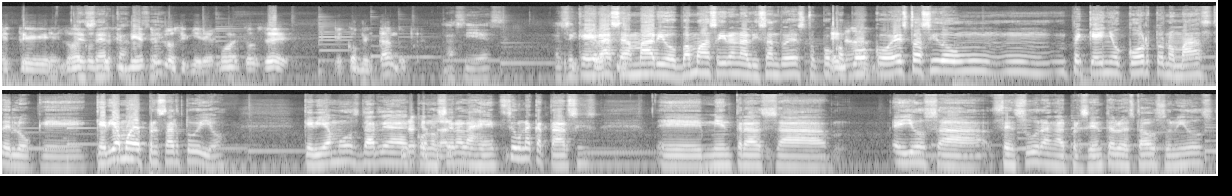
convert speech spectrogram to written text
este, los acontecimientos y lo seguiremos entonces eh, comentando. Pues. Así es. Así que gracias Mario, vamos a seguir analizando esto poco a poco. Esto ha sido un, un, pequeño corto nomás de lo que queríamos expresar tú y yo. Queríamos darle a conocer a la gente, una catarsis eh, mientras ah, ellos ah, censuran al presidente de los Estados Unidos,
